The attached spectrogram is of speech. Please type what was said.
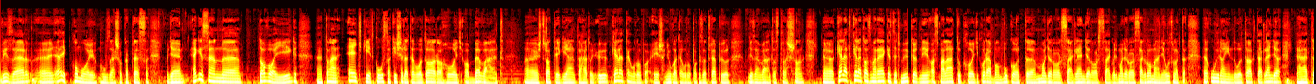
Vizer elég komoly húzásokat tesz. Ugye egészen tavalyig eh, talán egy-két kósza kísérlete volt arra, hogy a bevált eh, stratégián, tehát hogy ő Kelet-Európa és a Nyugat-Európa között repül, hogy ezen változtasson. Eh, Kelet-Kelet az már elkezdett működni, azt már láttuk, hogy korábban bukott Magyarország, Lengyelország, vagy Magyarország, Románia útvonalak újraindultak, tehát Lengyel, tehát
